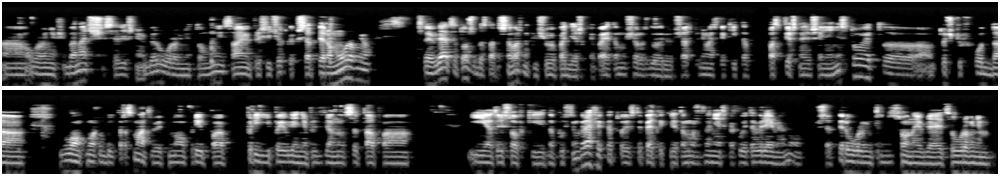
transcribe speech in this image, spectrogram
а, уровню Fibonacci, сейчас я лишнего беру уровни, то мы с вами пришли четко к 61 уровню, что является тоже достаточно важной ключевой поддержкой. Поэтому еще раз говорю, сейчас принимать какие-то поспешные решения не стоит. Э, точки входа в лонг можно будет рассматривать, но при, по, при появлении определенного сетапа и отрисовки, допустим, графика. То есть, опять-таки, это может занять какое-то время. Ну, 61 уровень традиционно является уровнем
